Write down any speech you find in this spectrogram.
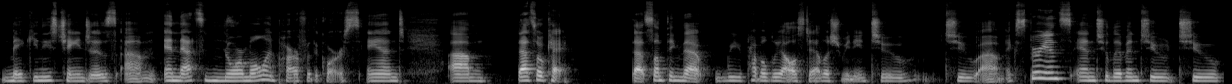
making these changes. Um, and that's normal and par for the course. And um, that's okay that's something that we probably all established we need to to um, experience and to live into to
